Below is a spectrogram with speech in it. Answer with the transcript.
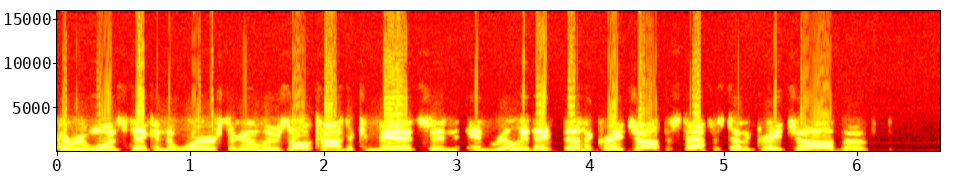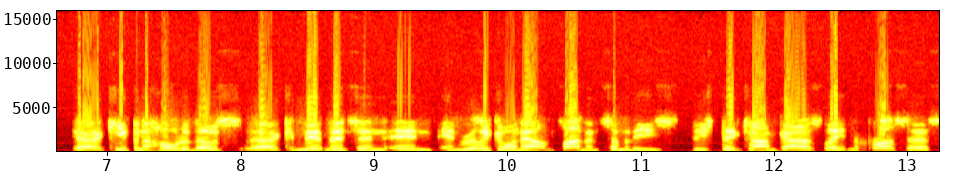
everyone's thinking the worst. They're going to lose all kinds of commits, and and really they've done a great job. The staff has done a great job of uh, keeping a hold of those uh, commitments and and and really going out and finding some of these these big time guys late in the process.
